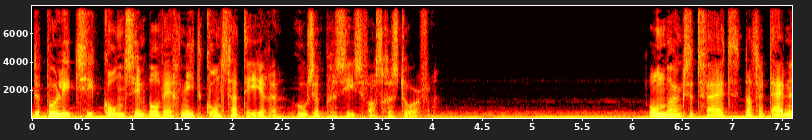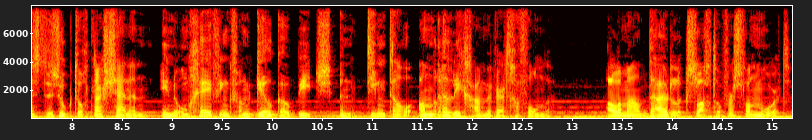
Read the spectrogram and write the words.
De politie kon simpelweg niet constateren hoe ze precies was gestorven. Ondanks het feit dat er tijdens de zoektocht naar Shannon in de omgeving van Gilgo Beach een tiental andere lichamen werd gevonden, allemaal duidelijk slachtoffers van moord,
